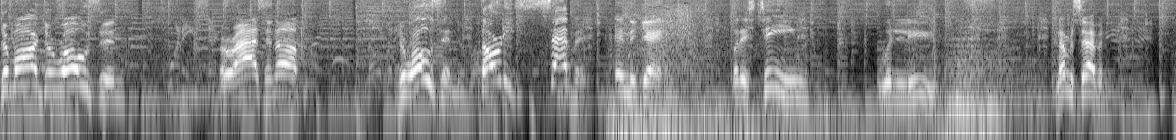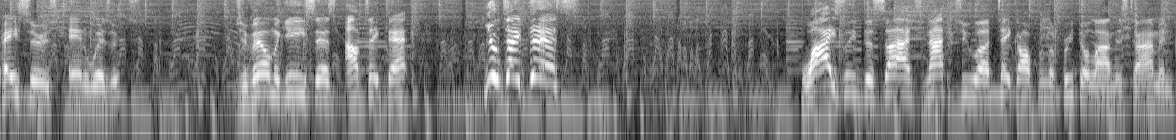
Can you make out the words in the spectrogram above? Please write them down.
DeMar DeRozan rising up. DeRozan, 37 in the game, but his team would lose. Number seven, Pacers and Wizards. JaVale McGee says, I'll take that. You take this! Wisely decides not to uh, take off from the free throw line this time, and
